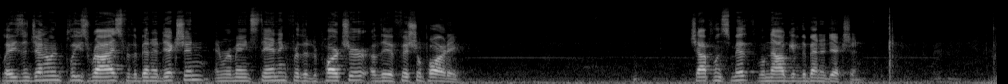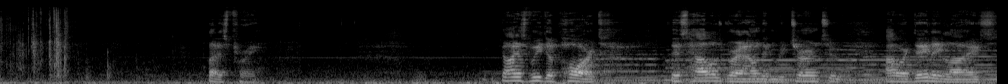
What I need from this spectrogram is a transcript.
Ladies and gentlemen, please rise for the benediction and remain standing for the departure of the official party. Chaplain Smith will now give the benediction. Let us pray. God, as we depart this hallowed ground and return to our daily lives,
